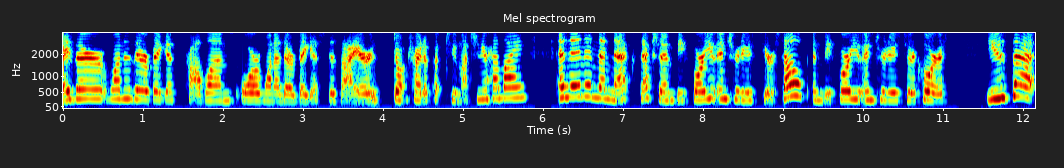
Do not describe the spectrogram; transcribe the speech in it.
either one of their biggest problems or one of their biggest desires. Don't try to put too much in your headline. And then in the next section, before you introduce yourself and before you introduce your course, use that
